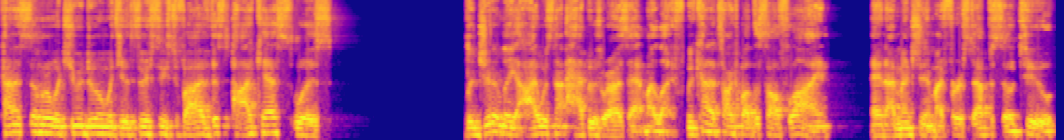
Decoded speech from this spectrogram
Kind of similar to what you were doing with your 365. This podcast was legitimately, I was not happy with where I was at in my life. We kind of talked about this offline, and I mentioned in my first episode too.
